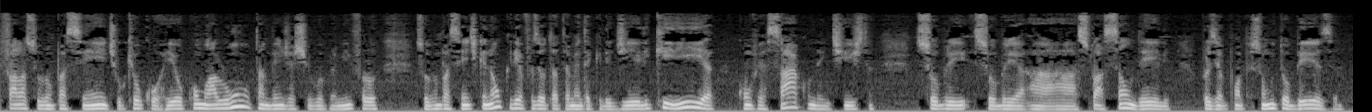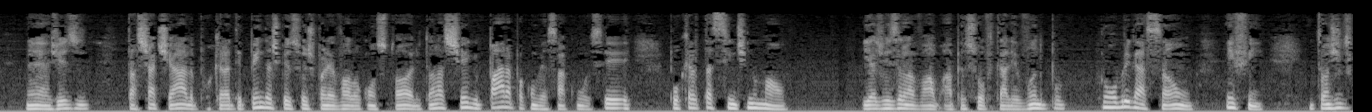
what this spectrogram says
fala sobre um paciente, o que ocorreu, como aluno também já chegou para mim e falou sobre um paciente que não queria fazer o tratamento aquele dia, ele queria conversar com o dentista sobre, sobre a, a situação dele, por exemplo, uma pessoa muito obesa, né? às vezes está chateada porque ela depende das pessoas para levá-la ao consultório, então ela chega e para para conversar com você porque ela está se sentindo mal. E às vezes ela, a pessoa está levando por, por uma obrigação, enfim. Então a gente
